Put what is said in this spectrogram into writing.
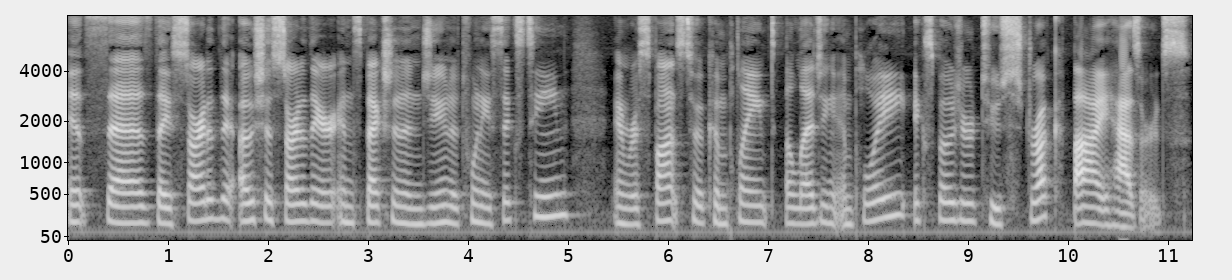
It says they started the OSHA started their inspection in June of 2016 in response to a complaint alleging employee exposure to struck by hazards.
